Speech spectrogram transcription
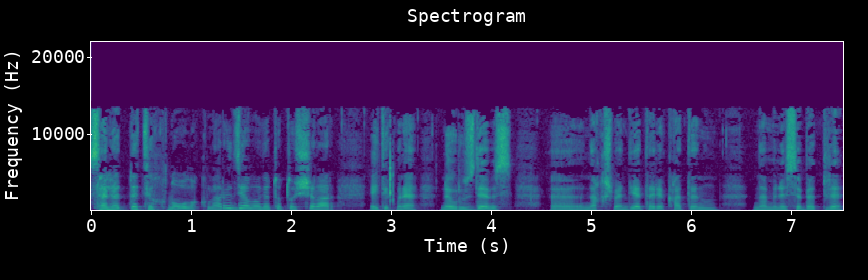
сәләтле технологлар, идеология тотучылар, әйтик менә Нәүрүздә без э, Нәкшбәндия тарикатына мөнәсәбәтле,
